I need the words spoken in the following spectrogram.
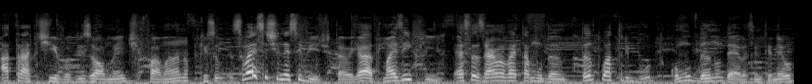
atrativa visualmente falando. Que você vai assistir nesse vídeo, tá ligado? Mas enfim, essas armas vai estar tá mudando tanto o atributo como o dano delas, entendeu?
